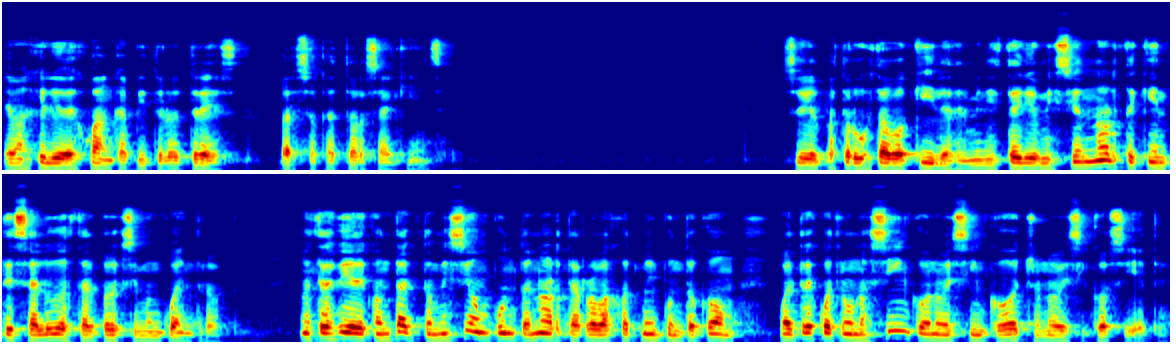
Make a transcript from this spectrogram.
Evangelio de Juan capítulo 3, verso 14 al 15. Soy el pastor Gustavo Aquiles del Ministerio Misión Norte quien te saluda hasta el próximo encuentro. Nuestras vías de contacto misión.norte.hotmail.com o al 3415-958-957.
